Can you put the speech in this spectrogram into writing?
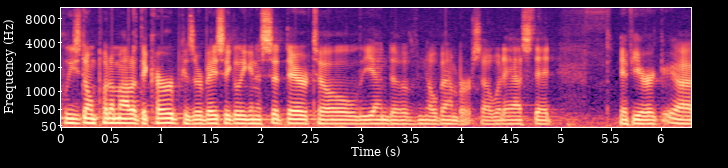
please don't put them out at the curb because they're basically going to sit there till the end of November. So I would ask that if you're, uh,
